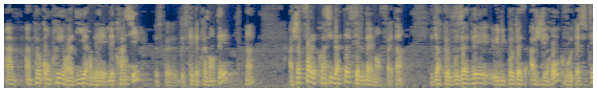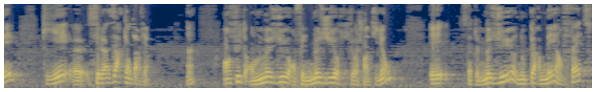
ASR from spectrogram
un, peu compris, on va dire, les, principes de ce, de ce, qui était présenté. Hein. À chaque fois, le principe d'un test est le même, en fait. Hein. C'est-à-dire que vous avez une hypothèse H0 que vous testez, qui est, euh, c'est le hasard qui intervient. Hein. Ensuite, on mesure, on fait une mesure sur l'échantillon, et cette mesure nous permet, en fait,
